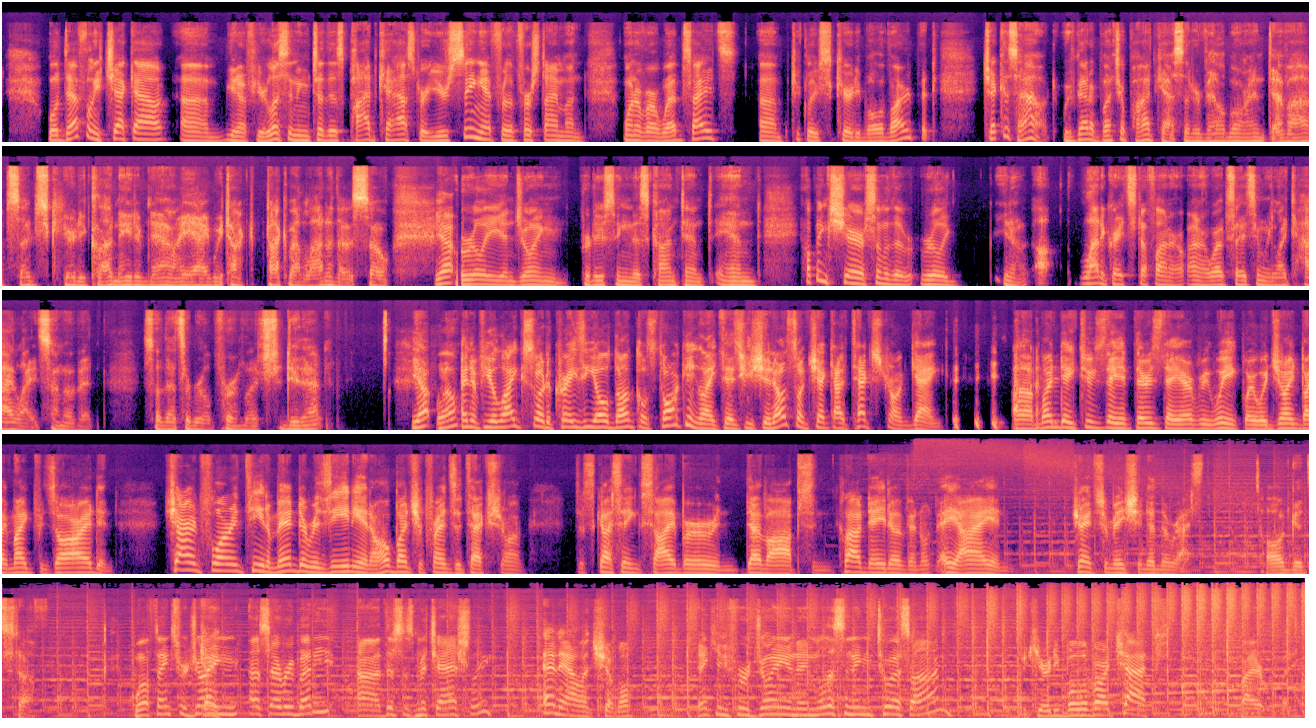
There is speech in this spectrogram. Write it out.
Well, definitely check out, um, you know, if you're listening to this podcast or you're seeing it for the first time on one of our websites, um, particularly Security Boulevard, but check us out. We've got a bunch of podcasts that are available around DevOps, cybersecurity, cloud native now, AI. We talk talk about a lot of those. So yeah, we're really enjoying producing this content and helping share some of the really, you know, a lot of great stuff on our on our websites, and we like to highlight some of it. So that's a real privilege to do that. Yep. Well, And if you like sort of crazy old uncles talking like this, you should also check out TechStrong Gang. uh, Monday, Tuesday, and Thursday every week, where we're joined by Mike Vizard and Sharon Florentine, Amanda Razani, and a whole bunch of friends at TechStrong discussing cyber and DevOps and cloud native and AI and transformation and the rest. it's all good stuff. Well, thanks for joining us, everybody. Uh, this is Mitch Ashley. And Alan Shimel, Thank you for joining and listening to us on. Security Boulevard Chats. Bye, everybody.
